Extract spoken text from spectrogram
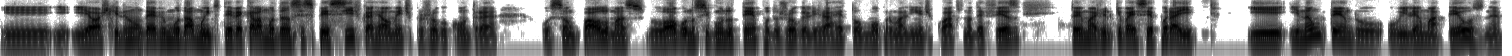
E, e, e, eu acho que ele não deve mudar muito. Teve aquela mudança específica realmente para o jogo contra o São Paulo, mas logo no segundo tempo do jogo ele já retomou para uma linha de quatro na defesa. Então eu imagino que vai ser por aí. E, e não tendo o William Matheus, né?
